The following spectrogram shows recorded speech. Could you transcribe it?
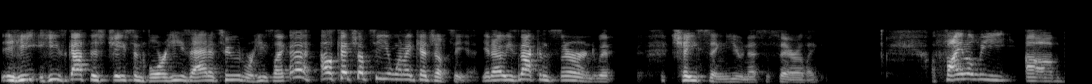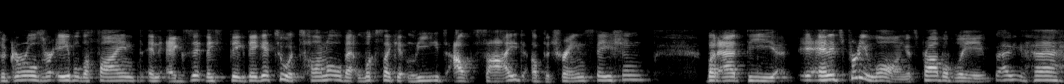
He he's got this Jason Voorhees attitude where he's like, eh, I'll catch up to you when I catch up to you. You know, he's not concerned with chasing you necessarily. Finally, uh, the girls are able to find an exit. They, they they get to a tunnel that looks like it leads outside of the train station but at the and it's pretty long. It's probably I,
